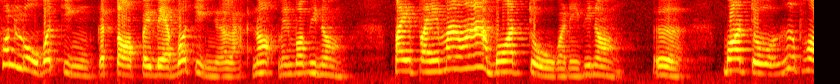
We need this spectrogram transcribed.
คนรู้บ่จริงก็ตอบไปแบบบ่จริงนั่นล่ะเนาะแม่นบ่พี่น้อง ไปไปมามาบอดโจบัดนี้พี่น้อง เออบอดโจคือพอ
